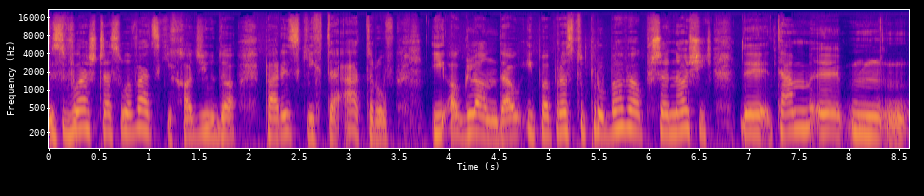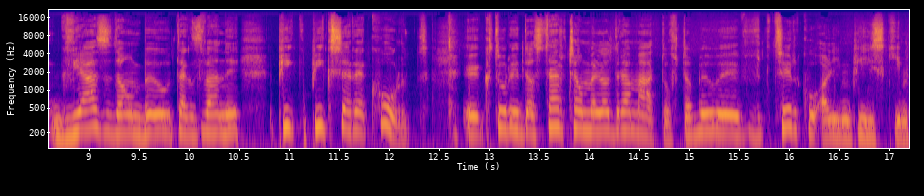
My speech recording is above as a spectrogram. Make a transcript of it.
y, zwłaszcza Słowacki, chodził do paryskich teatrów i oglądał i po prostu próbował przenosić. y, Tam y, mm, gwiazdą był tak zwany Pik- Pixere Kurt, y, który dostarczał melodramatów. To były w cyrku olimpijskim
